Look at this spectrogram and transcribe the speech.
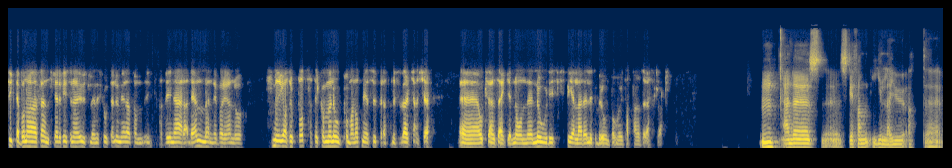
sikta på några svenskar. Det finns ju den här utlänningskvoten numera, som, att vi är nära den, men det börjar ändå smyga oss uppåt, så det kommer nog komma något mer Superettan-förvärv kanske. Eh, och sen säkert någon nordisk spelare, lite beroende på vad vi tappar och sådär såklart. Mm, and, Stefan gillar ju att uh,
